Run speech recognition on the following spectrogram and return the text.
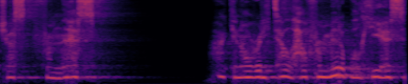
Just from this, I can already tell how formidable he is.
